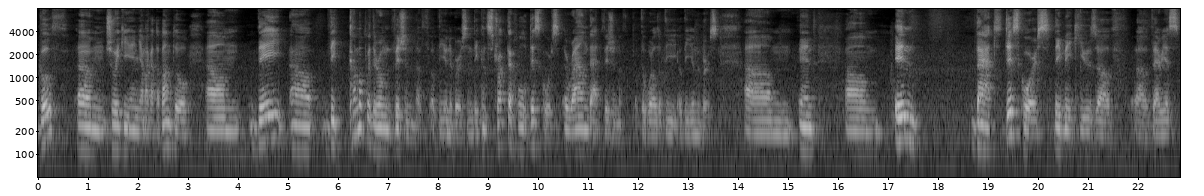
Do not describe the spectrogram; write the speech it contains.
both um, Shoeki and Yamagata Banto, um, they, uh, they come up with their own vision of, of the universe and they construct their whole discourse around that vision of, of the world of the, of the universe. Um, and um, in that discourse, they make use of uh, various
